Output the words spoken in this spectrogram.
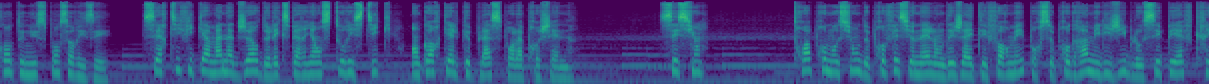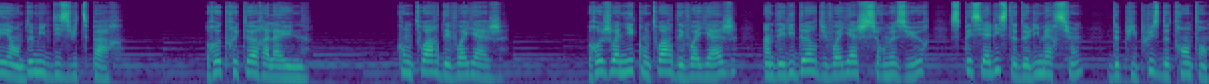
Contenu sponsorisé. Certificat manager de l'expérience touristique, encore quelques places pour la prochaine. Session. Trois promotions de professionnels ont déjà été formées pour ce programme éligible au CPF créé en 2018 par Recruteur à la une. Comptoir des voyages. Rejoignez Comptoir des voyages, un des leaders du voyage sur mesure, spécialiste de l'immersion, depuis plus de 30 ans.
